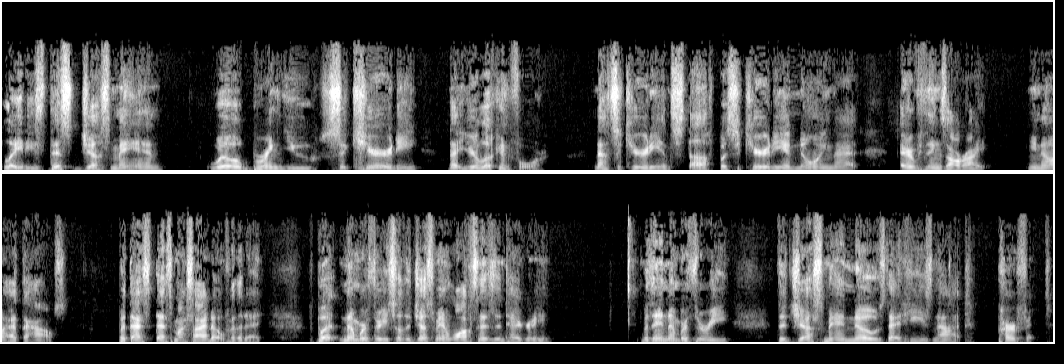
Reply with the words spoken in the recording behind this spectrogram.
ladies this just man will bring you security that you're looking for. Not security and stuff but security in knowing that everything's all right you know at the house but that's that's my side note for the day but number three so the just man walks in his integrity but then number three, the just man knows that he's not perfect.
